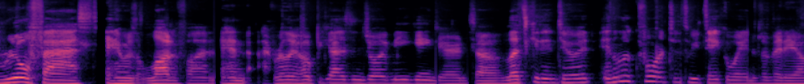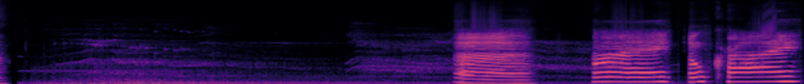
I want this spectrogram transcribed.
real fast, and it was a lot of fun. And I really hope you guys enjoyed me getting scared. So let's get into it, and look forward to the three takeaways of the video. Uh. Hi, don't cry.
